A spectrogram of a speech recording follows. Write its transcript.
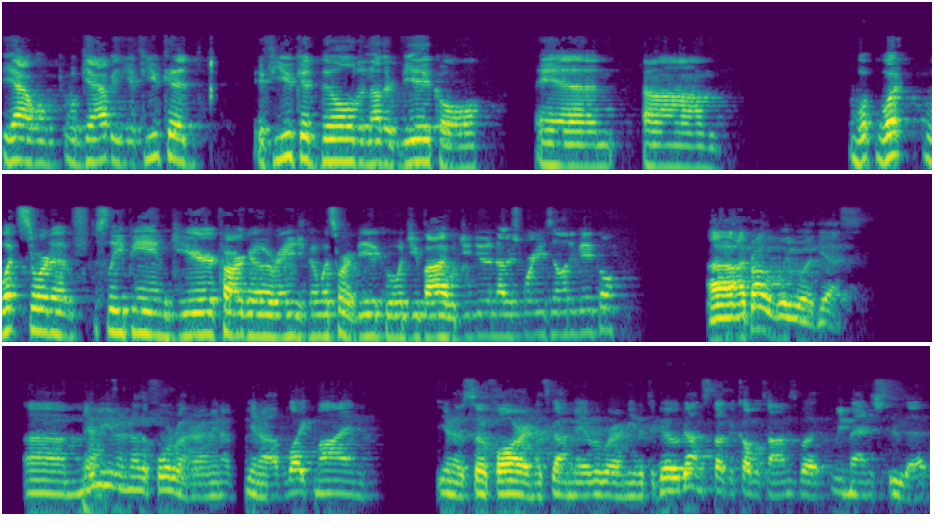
Yeah, well, well, Gabby, if you could, if you could build another vehicle, and um, what what what sort of sleeping gear, cargo arrangement, what sort of vehicle would you buy? Would you do another sport utility vehicle? Uh, I probably would, yes. Um, maybe Yeah. even another 4Runner. I mean, I've, you know, I've liked mine, you know, so far, and it's gotten me everywhere I needed to go. Gotten stuck a couple times, but we managed through that.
